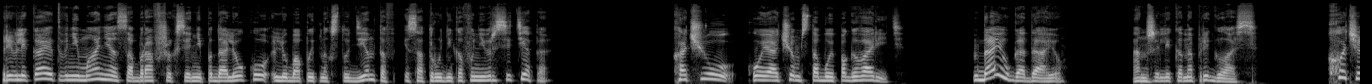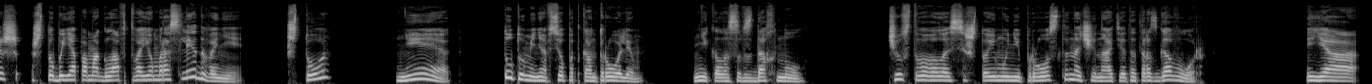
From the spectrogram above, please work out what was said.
привлекает внимание собравшихся неподалеку любопытных студентов и сотрудников университета. «Хочу кое о чем с тобой поговорить. Дай угадаю», Анжелика напряглась. «Хочешь, чтобы я помогла в твоем расследовании?» «Что?» «Нет, тут у меня все под контролем», — Николас вздохнул. Чувствовалось, что ему непросто начинать этот разговор. «Я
